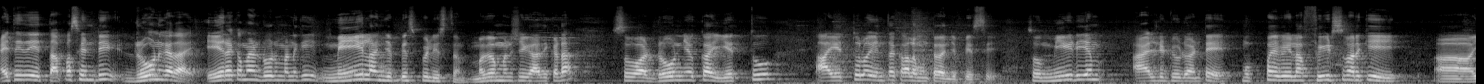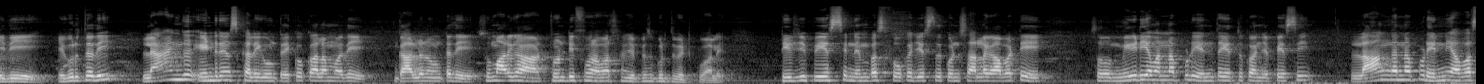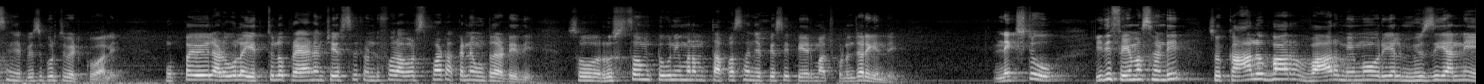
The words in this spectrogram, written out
అయితే ఇది తపస్సు ఏంటి? డ్రోన్ కదా. ఏ రకమైన డ్రోన్ మనకి? మేల్ అని చెప్పేసి పిలుస్తాం. మగ మనిషి కాదు ఇక్కడ. సో ఆ డ్రోన్ యొక్క ఎత్తు ఆ ఎత్తులో ఎంతకాలం ఉంటుందని చెప్పేసి. సో మీడియం ఆల్టిట్యూడ్ అంటే ముప్పై వేల ఫీట్స్ వరకు ఇది ఎగురుతుంది. లాంగ్ ఎండినెన్స్ కలిగి ఉంటుంది ఎక్కువ కాలం అది గాల్లోనే ఉంటుంది. సుమారుగా ట్వంటీ ఫోర్ అవర్స్ అని చెప్పేసి గుర్తుపెట్టుకోవాలి. టీజీపీఎస్సీ నెంబర్స్ ఫోకస్ చేస్తుంది కొన్నిసార్లు కాబట్టి సో మీడియం అన్నప్పుడు ఎంత ఎత్తుకు అని చెప్పేసి లాంగ్ అన్నప్పుడు ఎన్ని అవర్స్ అని చెప్పేసి గుర్తుపెట్టుకోవాలి. ముప్పై వేల అడుగుల ఎత్తులో ప్రయాణం చేస్తే ట్వంటీ ఫోర్ అవర్స్ పాటు అక్కడనే ఉంటుందట ఇది. సో రుస్తం టూని మనం తపస్సు అని చెప్పేసి పేరు మార్చుకోవడం జరిగింది. నెక్స్ట్ ఇది ఫేమస్ అండి. సో కాలుబార్ వార్ మెమోరియల్ మ్యూజియాన్ని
